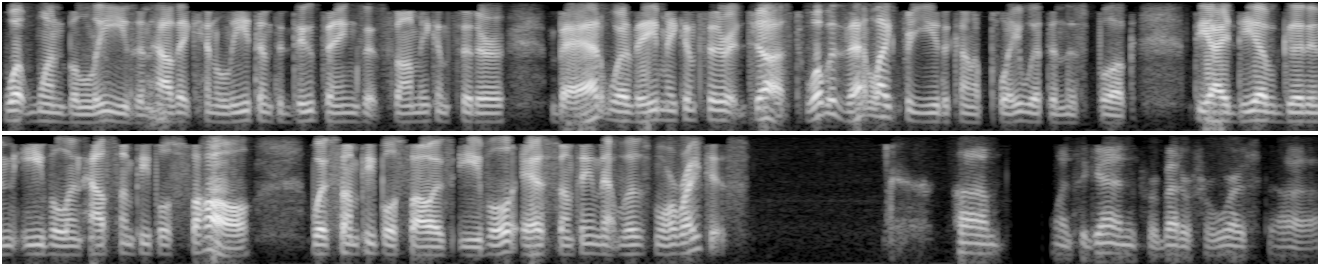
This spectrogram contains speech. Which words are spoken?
what one believes and how that can lead them to do things that some may consider bad, where they may consider it just. What was that like for you to kind of play with in this book? The idea of good and evil and how some people saw what some people saw as evil as something that was more righteous. Um, once again, for better for worse, uh,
